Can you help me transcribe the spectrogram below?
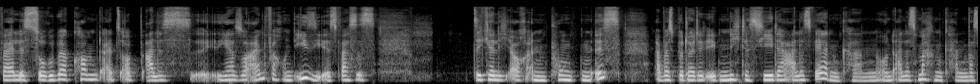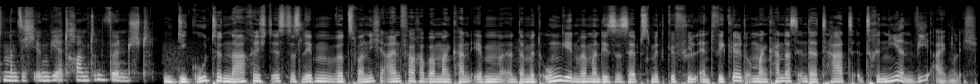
weil es so rüberkommt, als ob alles äh, ja so einfach und easy ist, was es sicherlich auch an Punkten ist, aber es bedeutet eben nicht, dass jeder alles werden kann und alles machen kann, was man sich irgendwie erträumt und wünscht. Die gute Nachricht ist, das Leben wird zwar nicht einfach, aber man kann eben damit umgehen, wenn man dieses Selbstmitgefühl entwickelt und man kann das in der Tat trainieren. Wie eigentlich?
